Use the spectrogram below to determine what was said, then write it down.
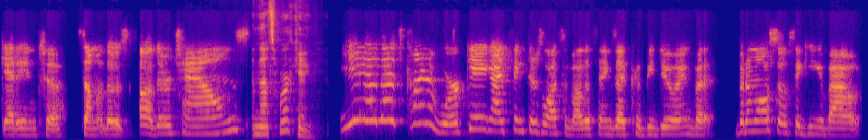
get into some of those other towns. And that's working. Yeah, that's kind of working. I think there's lots of other things I could be doing, but but I'm also thinking about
